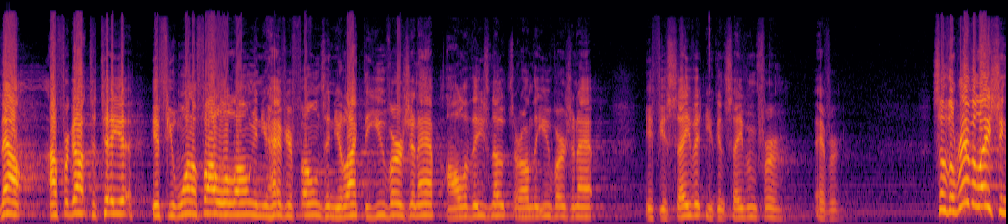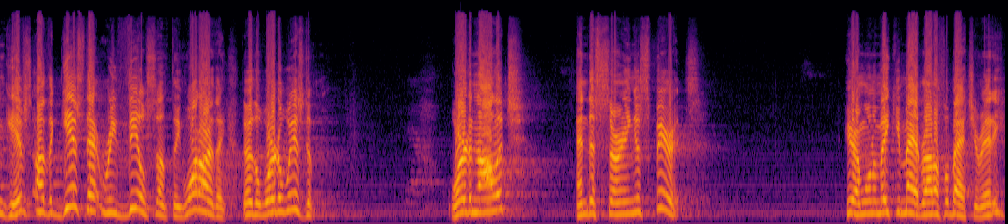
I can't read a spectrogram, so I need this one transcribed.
Now, I forgot to tell you, if you want to follow along and you have your phones and you like the YouVersion app, all of these notes are on the YouVersion app. If you save it, you can save them forever. So the revelation gifts are the gifts that reveal something. What are they? They're the word of wisdom, word of knowledge, and discerning of spirits. Here, I'm going to make you mad right off the bat. You ready?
